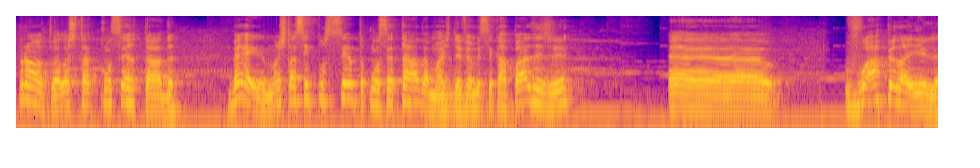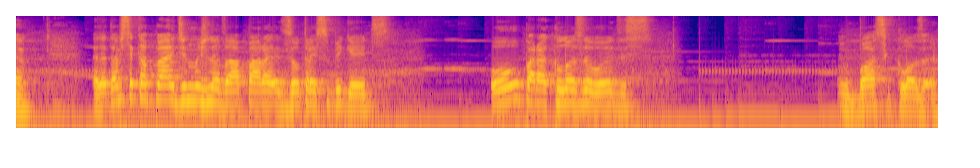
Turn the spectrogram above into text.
Pronto, ela está consertada. Bem, não está 100% consertada, mas devemos ser capazes de é, voar pela ilha. Ela deve ser capaz de nos levar para as outras subgates. Ou para Close the Woods. O Boss Closer.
